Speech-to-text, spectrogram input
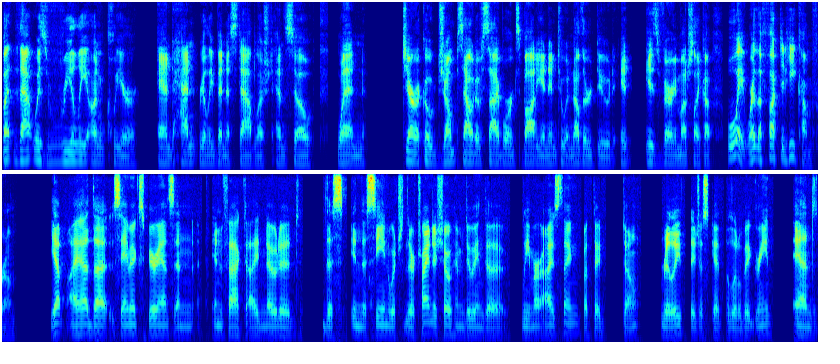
But that was really unclear and hadn't really been established. And so when Jericho jumps out of Cyborg's body and into another dude, it is very much like a well, wait, where the fuck did he come from? Yep, I had that same experience, and in fact, I noted this in the scene, which they're trying to show him doing the lemur eyes thing, but they don't really. They just get a little bit green. And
